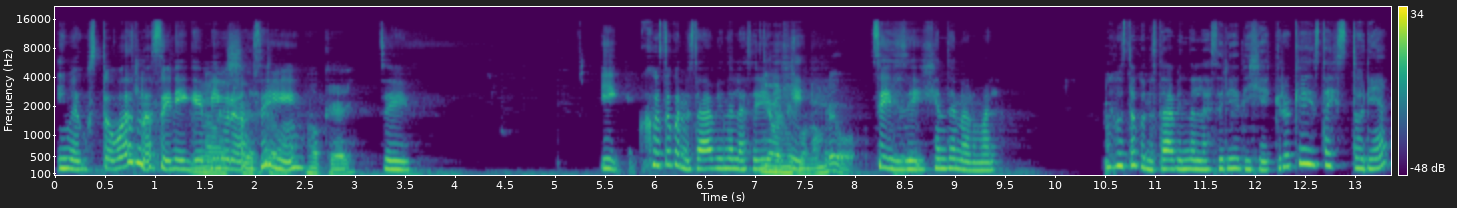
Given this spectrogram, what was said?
Y me gustó más la serie que el No libro, sí. Ok. Sí. Y justo cuando estaba viendo la serie ¿Lleva el dije. mismo nombre o.? Sí, sí, sí, gente normal. Justo cuando estaba viendo la serie dije, creo que esta historia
